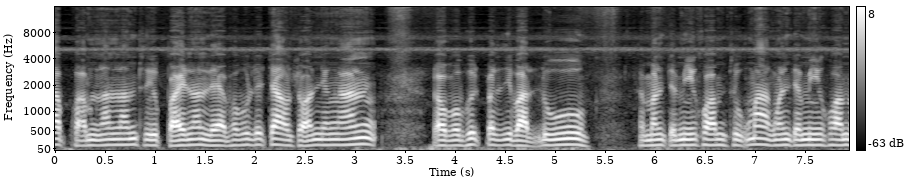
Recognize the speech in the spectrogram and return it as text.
รับความนั้นนั้นสืบไปนั่นแหละ พระพุทธเจ้าสอนอย่างนั้น เราประพฤติปฏิบัติดูถ้ามันจะมีความสุขมาก มันจะมีความ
